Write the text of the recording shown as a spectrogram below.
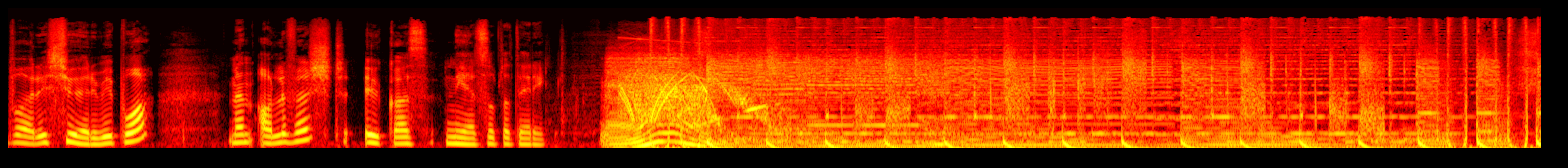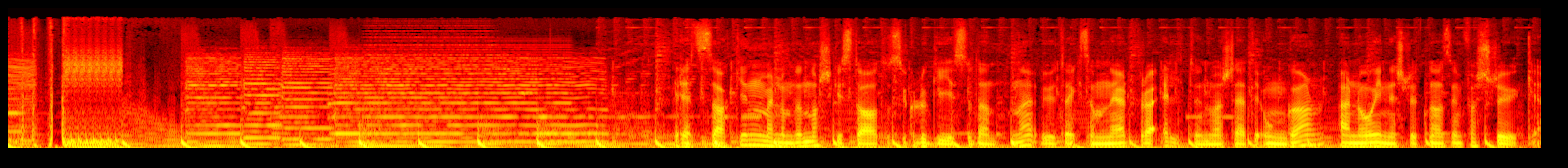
bare kjører vi på. Men aller først ukas nyhetsoppdatering. Rettssaken mellom den norske stat og psykologistudentene uteksaminert fra ELTE-universitetet i Ungarn er nå inne i slutten av sin første uke.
